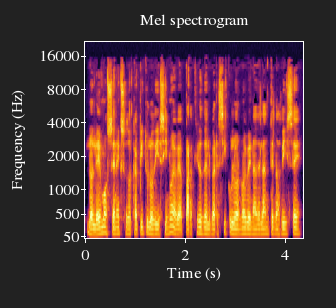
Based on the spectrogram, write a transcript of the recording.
Lo leemos en Éxodo capítulo 19, a partir del versículo 9 en adelante nos dice,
